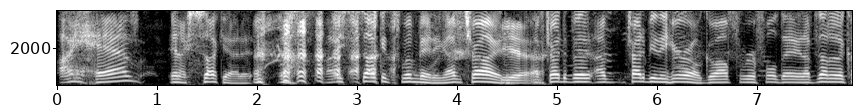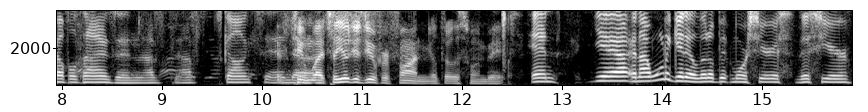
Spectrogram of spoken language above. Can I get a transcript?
I have, and I suck at it. I suck at swim baiting. I've tried. Yeah. I've tried to be. I've tried to be the hero. Go out for a full day, and I've done it a couple of times, and I've, I've skunked. And, It's too uh, much. So you'll just do it for fun. You'll throw the swim bait. And yeah, and I want to get a little bit more serious this year.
